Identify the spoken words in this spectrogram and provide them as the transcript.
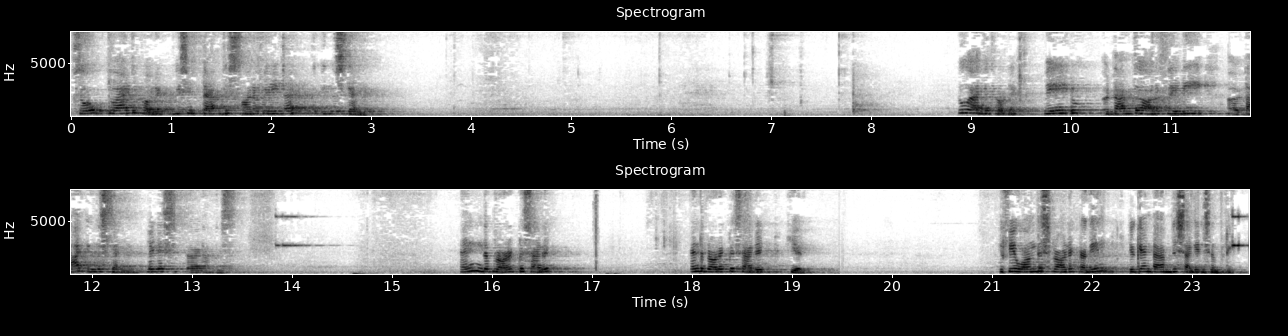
So to add the product, we should tap this RFID tag in the scanner. To add the product, we need to tap the RFID uh, tag in the scanner. Let us uh, tap this. And the product is added. And the product is added here. If you want this product again, you can tap this again simply.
